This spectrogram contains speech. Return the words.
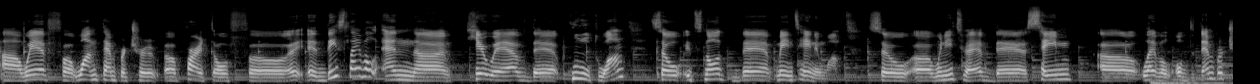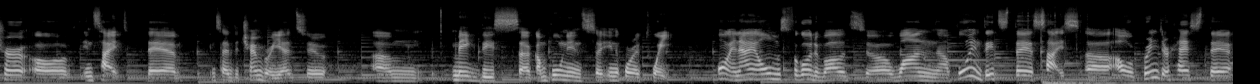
uh, we have uh, one temperature uh, part of at this level and here we have the cooled one, so it's not the maintaining one. So we need to have the same level of the temperature inside the inside the chamber, yeah, to um, make these components in the correct way. Oh, and I almost forgot about uh, one uh, point, it's the size. Uh, our printer has the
